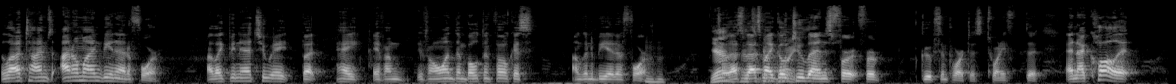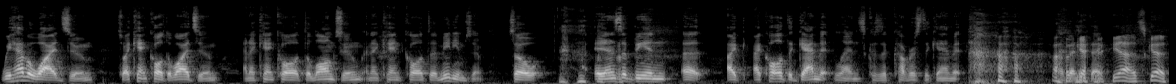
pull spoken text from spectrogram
a lot of times I don't mind being at a four. I like being at a two eight, but hey, if I'm if I want them both in focus, I'm going to be at a 4 Yeah, so that's a that's, my good point. go-to lens for for groups and portraits. Twenty, and I call it. We have a wide zoom, so I can't call it the wide zoom, and I can't call it the long zoom, and I can't call it the medium zoom. So it ends up being. Uh, I, I call it the gamut lens because it covers the gamut of anything. yeah, that's good.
